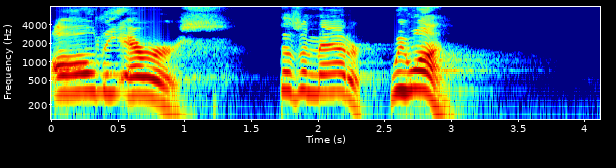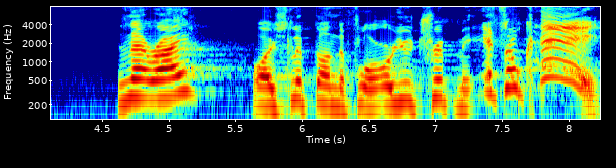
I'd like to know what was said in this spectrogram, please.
all the errors. Doesn't matter. We won. Isn't that right? Oh, I slipped on the floor, or you tripped me. It's okay.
